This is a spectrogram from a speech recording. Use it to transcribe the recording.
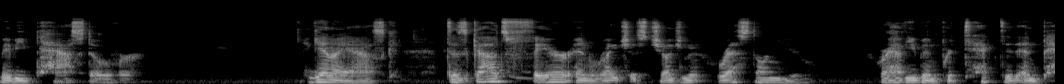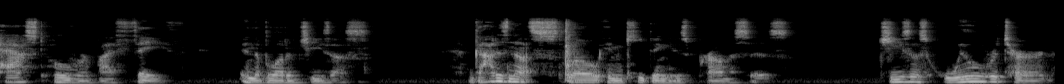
may be passed over. Again, I ask, does God's fair and righteous judgment rest on you, or have you been protected and passed over by faith in the blood of Jesus? God is not slow in keeping his promises. Jesus will return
